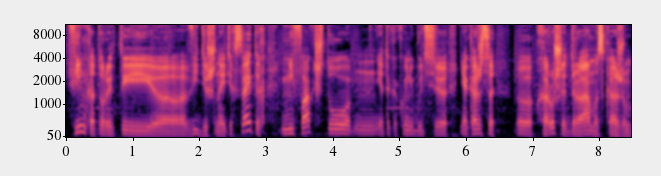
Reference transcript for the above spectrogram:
фильм, который ты э, видишь на этих сайтах, не факт, что это какой-нибудь не окажется э, хорошая драма, скажем,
